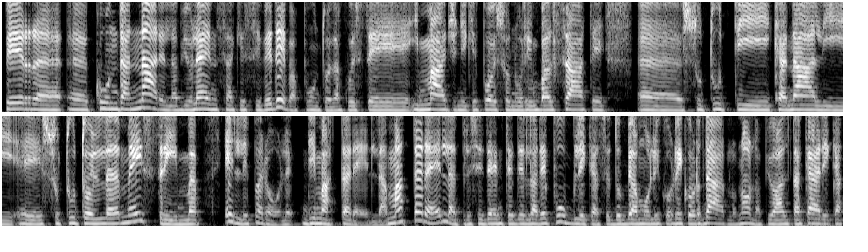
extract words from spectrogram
per eh, condannare la violenza che si vedeva appunto da queste immagini che poi sono rimbalzate eh, su tutti i canali e su tutto il mainstream e le parole di Mattarella. Mattarella, il Presidente della Repubblica, se dobbiamo ricordarlo, no? la più alta carica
